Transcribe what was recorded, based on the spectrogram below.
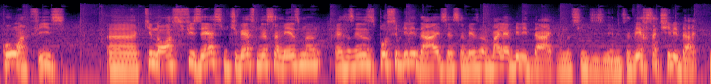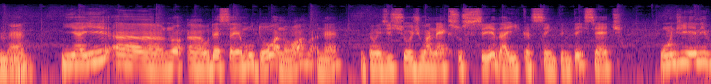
com a FIS, uh, que nós fizéssemos, tivéssemos essa mesma, essas mesmas possibilidades, essa mesma maleabilidade, vamos assim dizer, né, essa versatilidade, uhum. né? E aí uh, no, o DCE mudou a norma, né? Então existe hoje o anexo C da ICA 137, onde ele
